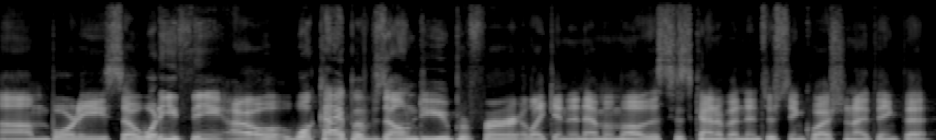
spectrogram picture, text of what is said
um, Bordy. So, what do you think? Uh, what type of zone do you prefer, like in an MMO? This is kind of an interesting question. I think that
